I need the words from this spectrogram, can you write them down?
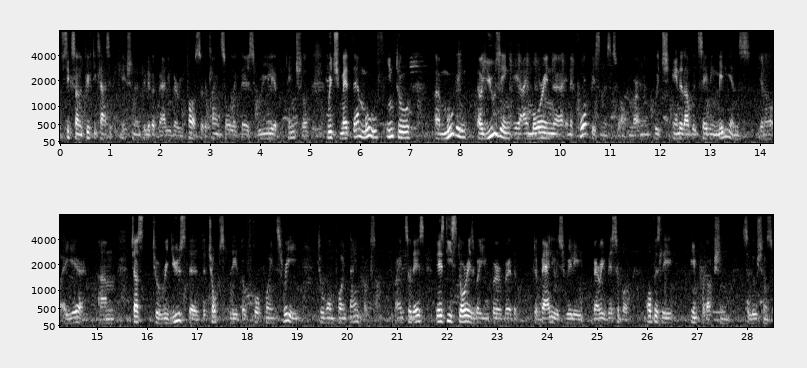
650 classification and delivered value very fast. So the client saw like there's really a potential, which made them move into uh, moving uh, using AI more in in a core business as well environment, which ended up with saving millions, you know, a year, um, just to reduce the, the job split of 4.3 to 1.9, for example right? So there's there's these stories where you where, where the, the value is really very visible. Obviously, in production solutions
